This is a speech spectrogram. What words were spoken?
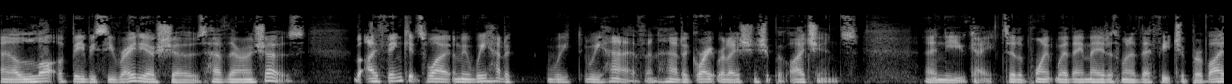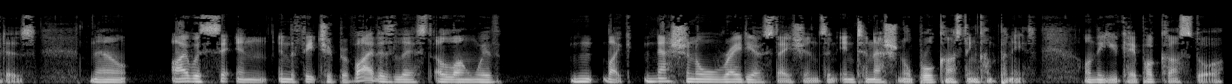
And a lot of BBC radio shows have their own shows. But I think it's why, I mean, we had a, we, we have and had a great relationship with iTunes in the UK to the point where they made us one of their featured providers. Now, I was sitting in the featured providers list along with like national radio stations and international broadcasting companies on the UK podcast store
